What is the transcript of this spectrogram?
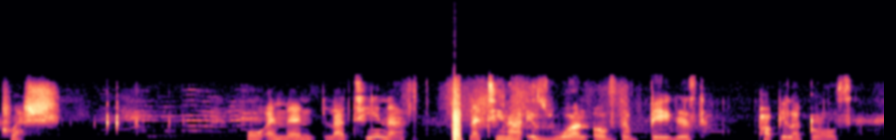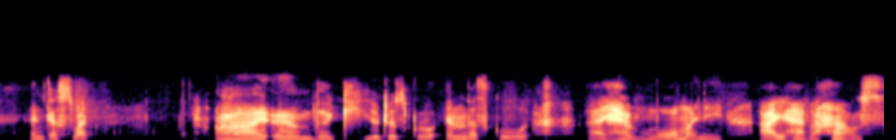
crush. Oh, and then Latina. Latina is one of the biggest popular girls. And guess what? I am the cutest girl in the school. I have more money. I have a house.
